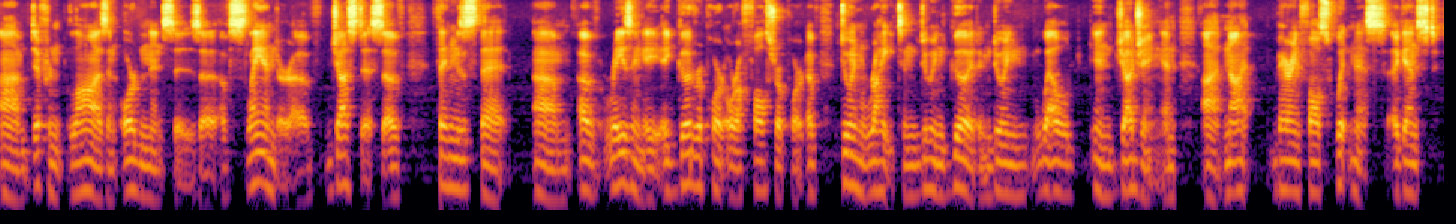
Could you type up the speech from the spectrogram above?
um, different laws and ordinances uh, of slander, of justice, of things that um, of raising a, a good report or a false report, of doing right and doing good and doing well in judging and uh, not bearing false witness against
